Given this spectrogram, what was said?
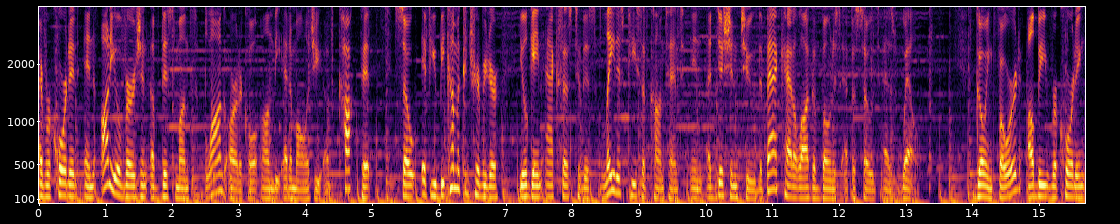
I've recorded an audio version of this month's blog article on the etymology of cockpit, so if you become a contributor, you'll gain access to this latest piece of content in addition to the back catalog of bonus episodes as well. Going forward, I'll be recording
